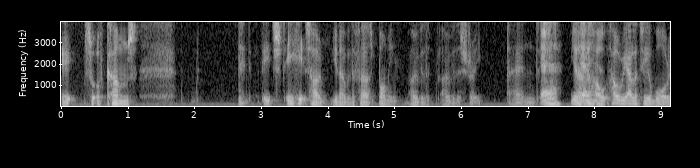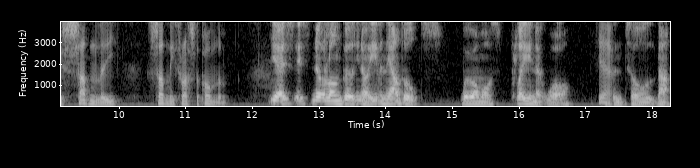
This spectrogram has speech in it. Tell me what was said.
it sort of comes. It, it, it hits home, you know, with the first bombing over the over the street, and Yeah, you know yeah, the yeah. whole whole reality of war is suddenly suddenly thrust upon them. yeah, it's it's no longer you know even the adults were almost playing at war Yeah, up until that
